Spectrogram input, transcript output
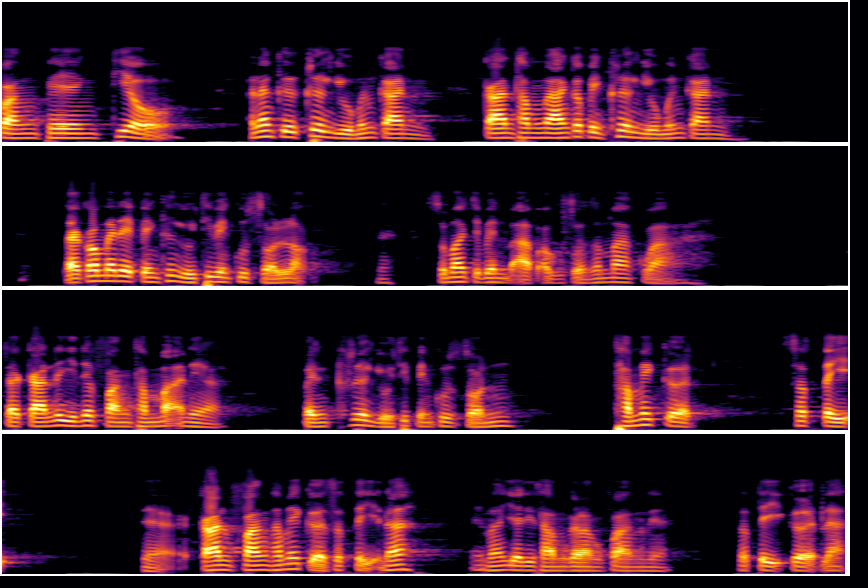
ฟังเพลงเที่ยว อันนั้นคือเครื่องอยู่เหมือนกัน การทำงานก็เป็นเครื่องอยู่เหมือนกัน แต่ก็ไม่ได้เป็นเครื่องอยู่ที่เป็นกุศลหรอกสมมติจะเป็นบาปอกุศลซะมากกว่า แต่การได้ยินได้ฟังธรรมะเนี่ย เป็นเครื่องอยู่ที่เป็นกุศลทำให้เกิดสติเนี่ยการฟังทำให้เกิดสตินะเห็นไหมญาติธรรมกำลังฟังเนี่ย สติเกิดแล้ว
